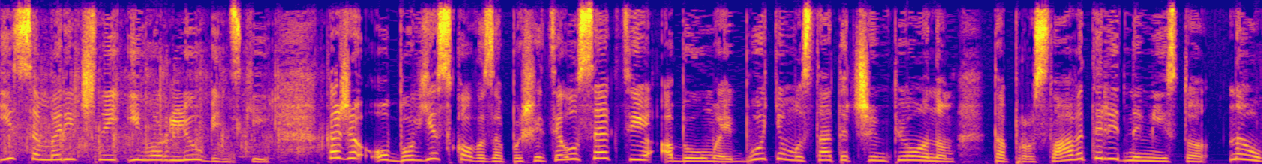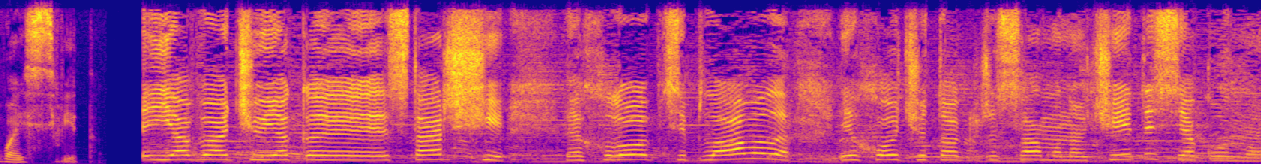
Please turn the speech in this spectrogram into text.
і семирічний Ігор Любінський. Каже, обов'язково запишеться у секцію, аби у майбутньому стати чемпіоном та прославити рідне місто на увесь світ. Я бачу, як е, старші е, хлопці плавали, і хочу так же само навчитись, як вони.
